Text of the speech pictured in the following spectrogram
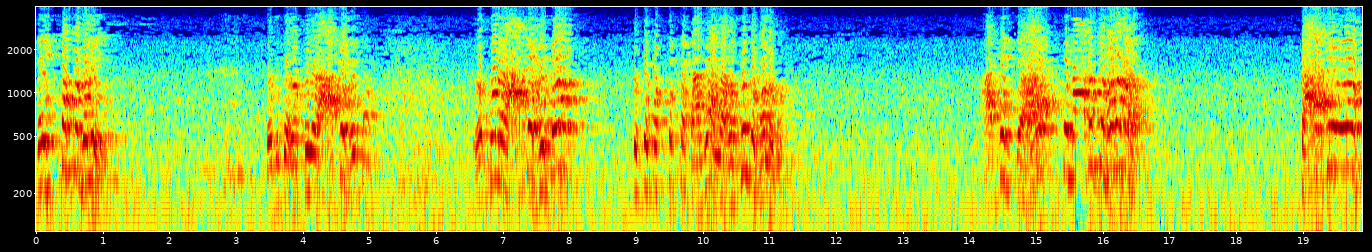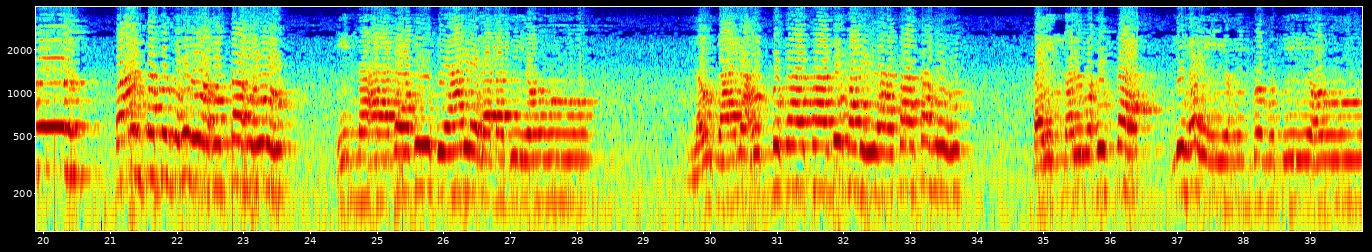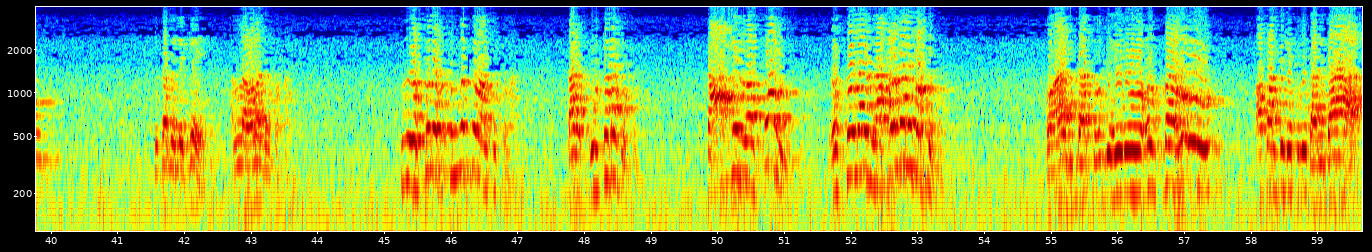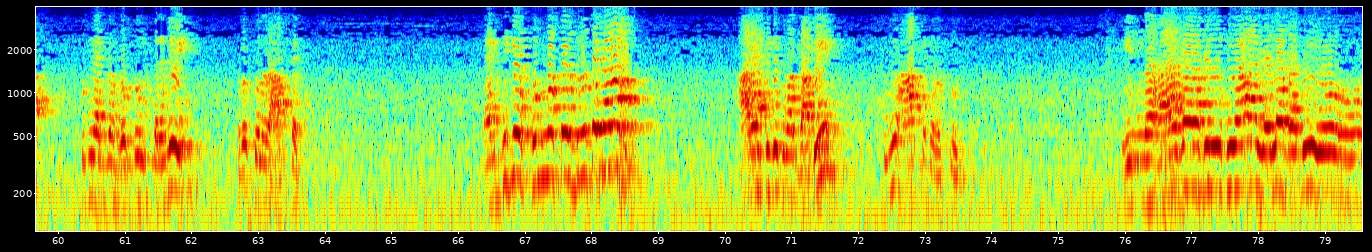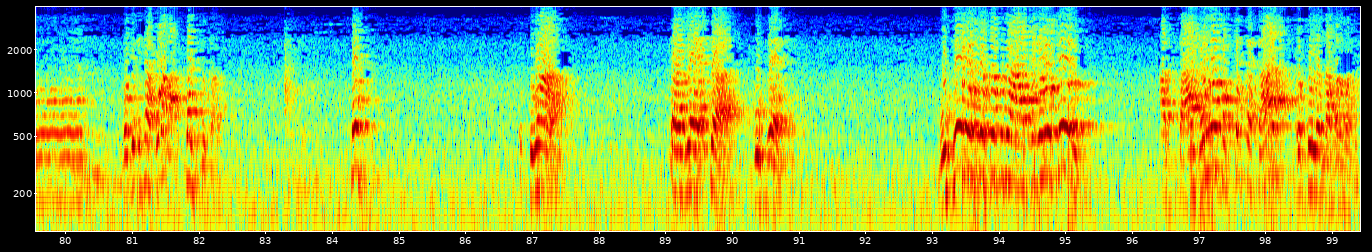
এটা স্পষ্ট দলিল। যদি সে রসুলের আশক হইত, রসুলের আশক হইত, তো সে প্রত্যেকটা কাজে আল্লাহ রসুলকে ফলো করত। আসে যে সে মাসুককে ফলো করে তাকে রসুল প্রাণপাত হোক لو كان حبك صادقا لأطعته فإن المحب لمن يحب مطيع কিতাবে লেখে আল্লাহ আলাদের কথা তুমি রসুলের সুন্দরকে মানছিস না তার উল্টাটা করছে তাকে রসল রসলের নাফরমানি করতেছে অপর দিকে তুমি দাবিদার তুমি একজন রসুল প্রেমিক, রসুলের আসে একদিকে সুন্নতের বিরুদ্ধে কারণ আর একদিকে তোমার দাবি, তুমি আসে রসুল। আশ্চর্য কারণ হ্যাঁ? তোমার কাজে একটা মুখে মুখে বলতেছ তুমি আশে রসুল। আর কাজ হলো প্রত্যেকটা কাজ রসুলের নাফার মানে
